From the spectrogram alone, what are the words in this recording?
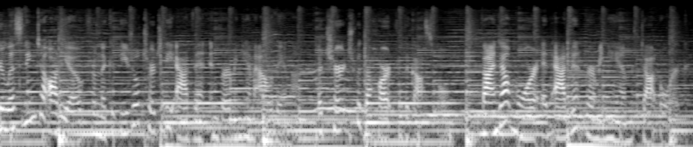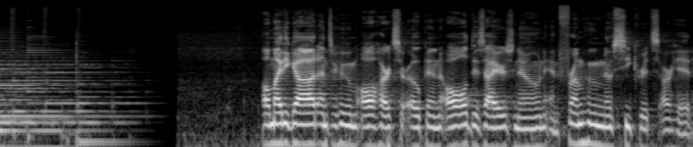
You're listening to audio from the Cathedral Church of the Advent in Birmingham, Alabama, a church with a heart for the gospel. Find out more at adventbirmingham.org. Almighty God, unto whom all hearts are open, all desires known, and from whom no secrets are hid,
